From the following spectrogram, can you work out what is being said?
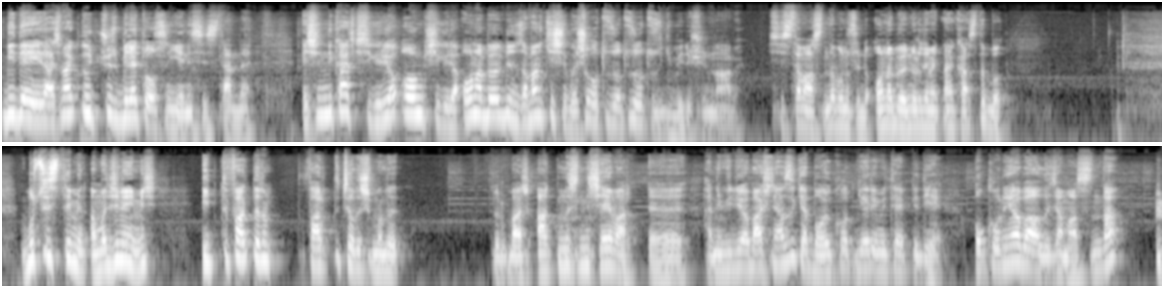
Bir D7 açmak 300 bilet olsun yeni sistemle. E şimdi kaç kişi giriyor? 10 kişi giriyor. 10'a böldüğün zaman kişi başı 30-30-30 gibi düşünün abi. Sistem aslında bunu söylüyor. 10'a bölünür demekten kastı bu. Bu sistemin amacı neymiş? İttifakların farklı çalışmalı Dur baş, aklımda şimdi şey var. Ee, hani video başına yazdık ya boykot geri mi tepki diye. O konuya bağlayacağım aslında.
